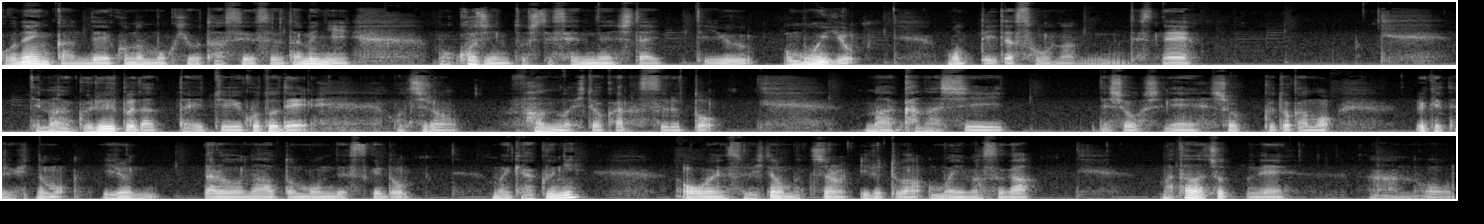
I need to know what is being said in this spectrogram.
5年間でこの目標を達成するために、もう個人として専念したいっていう思いを持っていたそうなんですね。で、まあグループだったりということで、もちろんファンの人からすると、まあ悲しいでしょうしね、ショックとかも受けてる人もいるんだろうなと思うんですけど、まあ逆に応援する人ももちろんいるとは思いますが、まあただちょっとね、あの、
